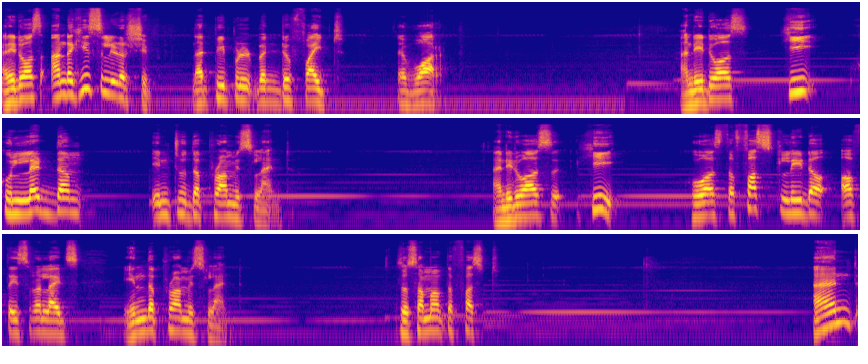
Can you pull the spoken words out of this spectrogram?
And it was under his leadership that people went to fight a war. And it was he who led them into the promised land. And it was he who was the first leader of the Israelites in the promised land. So, some of the first. And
